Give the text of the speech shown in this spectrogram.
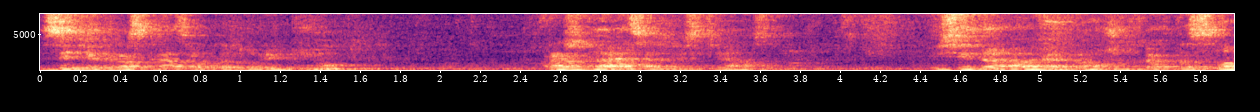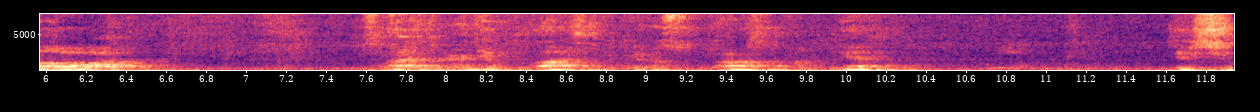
из этих рассказов, которые бьют, рождается христианство. И всегда говорят, а может как-то слабовато. Знаете, а где власть, где государство, где, где все.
